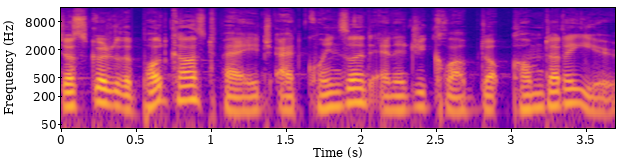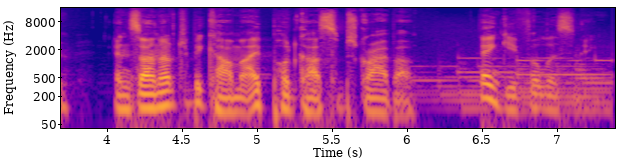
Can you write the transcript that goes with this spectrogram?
Just go to the podcast page at queenslandenergyclub.com.au and sign up to become a podcast subscriber. Thank you for listening.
